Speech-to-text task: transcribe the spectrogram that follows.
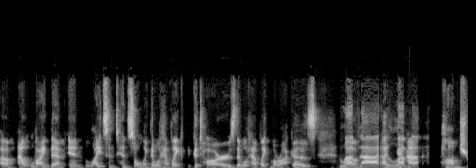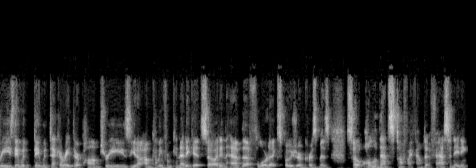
um, outline them in lights and tinsel. Like they will have like guitars, they will have like maracas. Love um, that. I love yeah. that palm trees. They would they would decorate their palm trees. You know i'm coming from connecticut so i didn't have the florida exposure of christmas. So all of that stuff i found it fascinating.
